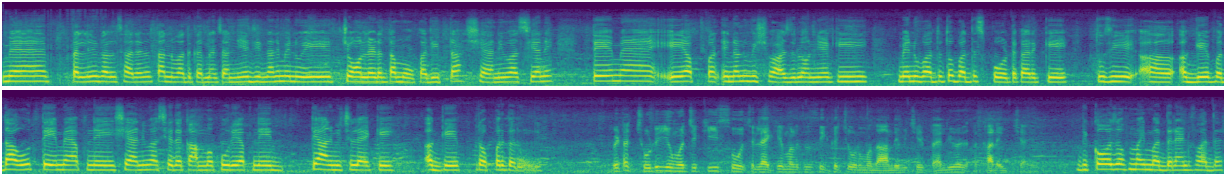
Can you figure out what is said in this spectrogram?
ਮੈਂ ਪਹਿਲੀ ਗੱਲ ਸਾਰਿਆਂ ਦਾ ਧੰਨਵਾਦ ਕਰਨਾ ਚਾਹੁੰਦੀ ਹਾਂ ਜਿਨ੍ਹਾਂ ਨੇ ਮੈਨੂੰ ਇਹ ਚੋਣ ਲੜਨ ਦਾ ਮੌਕਾ ਦਿੱਤਾ ਸ਼ਹਿਰ ਨਿਵਾਸੀਆਂ ਨੇ। ਤੇ ਮੈਂ ਇਹ ਆਪਾਂ ਇਹਨਾਂ ਨੂੰ ਵਿਸ਼ਵਾਸ ਦਿਲਾਉਂਦੀ ਹਾਂ ਕਿ ਮੈਨੂੰ ਵੱਧ ਤੋਂ ਵੱਧ ਸਪੋਰਟ ਕਰਕੇ ਤੁਸੀਂ ਅ, ਅੱਗੇ ਵਧਾਓ ਤੇ ਮੈਂ ਆਪਣੇ ਸ਼ਹਿਰ ਨਿਵਾਸੀਆਂ ਦਾ ਕੰਮ ਪੂਰੇ ਆਪਣੇ ਧਿਆਨ ਵਿੱਚ ਲੈ ਕੇ ਅੱਗੇ ਪ੍ਰੋਪਰ ਕਰੂੰਗੀ। ਬੇਟਾ ਛੋਟੀ ਜਿਹੀ ਉਮਰ 'ਚ ਕੀ ਸੋਚ ਲੈ ਕੇ ਮਤਲਬ ਤੁਸੀਂ ਇੱਕ ਚੋਣ ਮੈਦਾਨ ਦੇ ਵਿੱਚ ਪਹਿਲੀ ਵਾਰ ਅਖਾੜੇ ਵਿੱਚ ਆਏ? Because of my mother and father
